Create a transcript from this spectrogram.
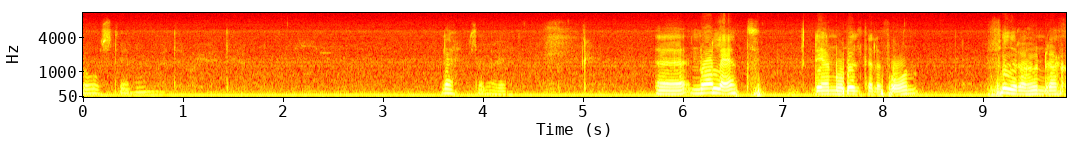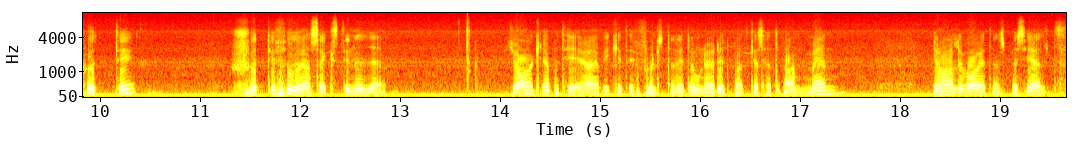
blåstenen. Nej, så där är det. Eh, 01. Det är en mobiltelefon. 470 74 69. Jag repeterar, vilket är fullständigt onödigt på ett kassettband, men jag har aldrig varit en speciellt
